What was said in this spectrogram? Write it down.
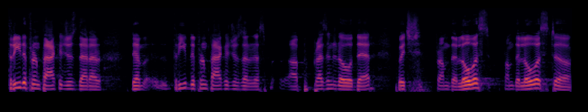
three different packages that are, three different packages that are uh, presented over there, which from the lowest, from the lowest uh,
